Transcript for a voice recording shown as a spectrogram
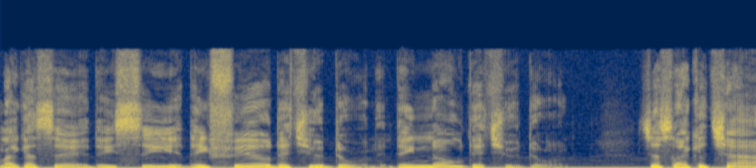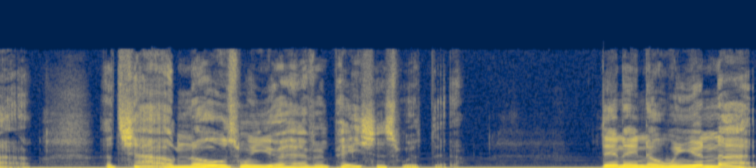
like I said, they see it. They feel that you're doing it. They know that you're doing it. Just like a child. A child knows when you're having patience with them. Then they know when you're not.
